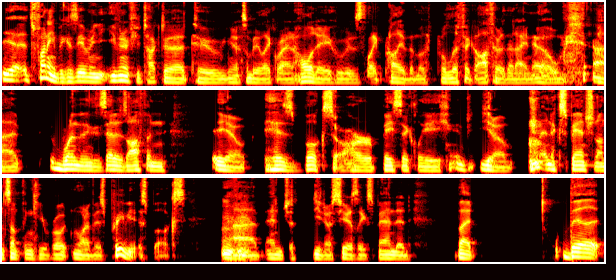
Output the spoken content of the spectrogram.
Yeah, it's funny because even even if you talk to to you know somebody like Ryan Holiday, who is like probably the most prolific author that I know, uh, one of the things he said is often you know his books are basically you know an expansion on something he wrote in one of his previous books, mm-hmm. uh, and just you know seriously expanded. But the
